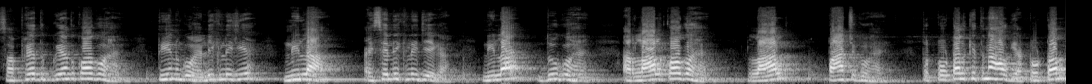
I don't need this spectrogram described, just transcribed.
सफ़ेद गेंद कौ गो है? तीन गो है। लिख लीजिए। नीला ऐसे लिख लीजिएगा। नीला दो गो है और लाल कौ गो है? लाल पाँच गो है। तो टोटल कितना हो गया? टोटल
